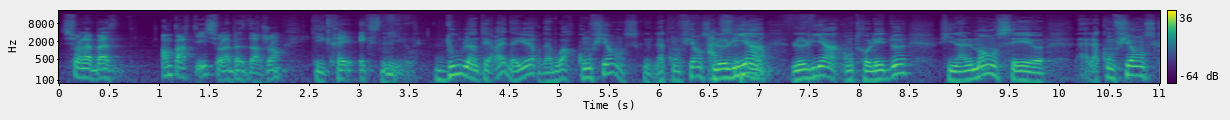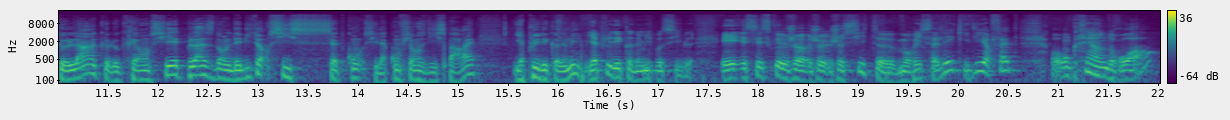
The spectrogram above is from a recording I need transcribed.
sur la base en partie sur la base d'argent qu'il crée ex nihilo. D'où l'intérêt d'ailleurs d'avoir confiance. La confiance, le lien, le lien entre les deux, finalement, c'est euh, la confiance que l'un, que le créancier place dans le débiteur. Si, cette, si la confiance disparaît, il n'y a plus d'économie. Il n'y a plus d'économie possible. Et, c'est ce que je, je, cite euh, Maurice Allais qui dit en fait, on crée un droit,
